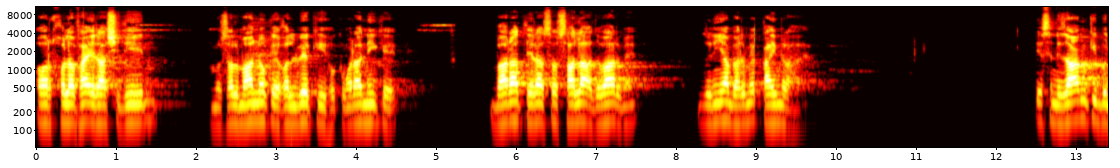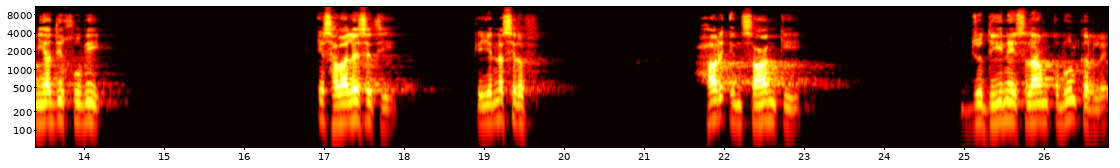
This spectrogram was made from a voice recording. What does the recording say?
اور خلفۂ راشدین مسلمانوں کے غلبے کی حکمرانی کے بارہ تیرہ سو سالہ ادوار میں دنیا بھر میں قائم رہا ہے۔ اس نظام کی بنیادی خوبی اس حوالے سے تھی کہ یہ نہ صرف ہر انسان کی جو دین اسلام قبول کر لے،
